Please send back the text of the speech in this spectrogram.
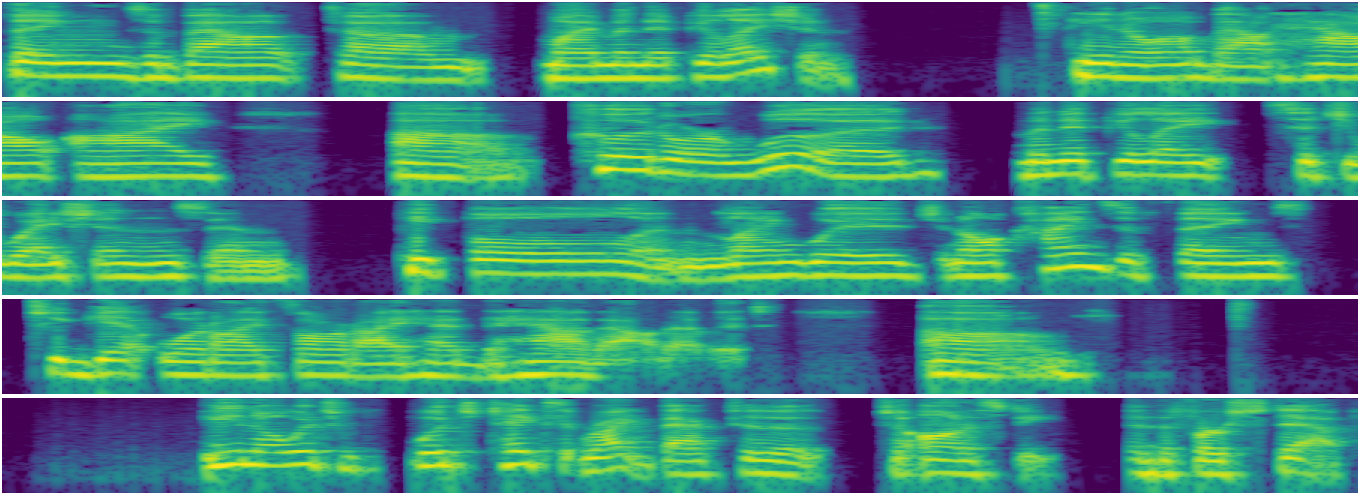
things about um, my manipulation, you know, about how I uh, could or would manipulate situations and people and language and all kinds of things to get what I thought I had to have out of it. Um, you know, which which takes it right back to to honesty the first step.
